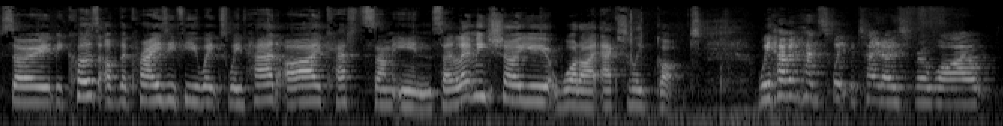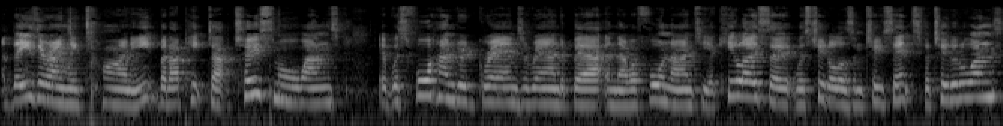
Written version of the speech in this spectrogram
So because of the crazy few weeks we've had, I cashed some in. So let me show you what I actually got. We haven't had sweet potatoes for a while. These are only tiny, but I picked up two small ones. It was 400 grams around about, and they were 4.90 a kilo, so it was $2.02 for two little ones.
